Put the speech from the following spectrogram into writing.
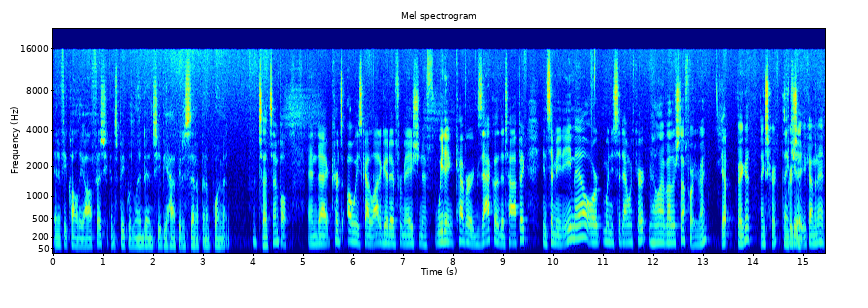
And if you call the office, you can speak with Linda and she'd be happy to set up an appointment. It's that simple. And uh, Kurt's always got a lot of good information. If we didn't cover exactly the topic, you can send me an email or when you sit down with Kurt, he'll have other stuff for you, right? Yep. Very good. Thanks, Kurt. Thank Appreciate you. you coming in.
